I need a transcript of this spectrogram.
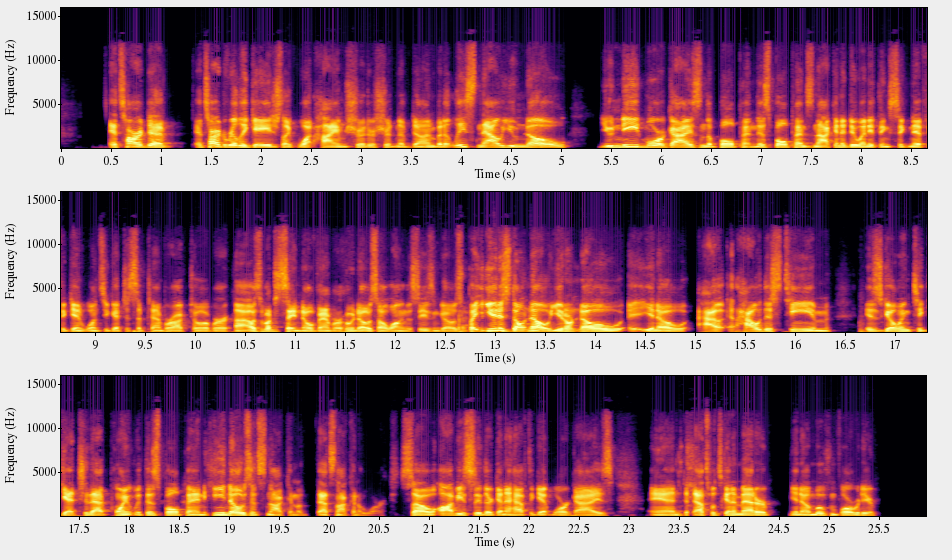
it's hard to it's hard to really gauge like what Chaim should or shouldn't have done. But at least now you know you need more guys in the bullpen. This bullpen's not going to do anything significant once you get to September, October. Uh, I was about to say November. Who knows how long the season goes? But you just don't know. You don't know, eh, you know, how how this team is going to get to that point with this bullpen. He knows it's not going to that's not going to work. So obviously they're going to have to get more guys and that's what's going to matter, you know, moving forward here.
